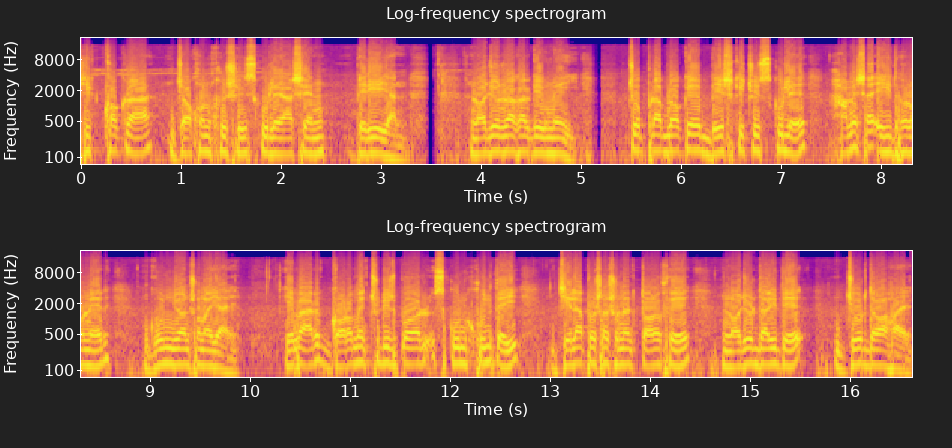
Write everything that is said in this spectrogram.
শিক্ষকরা যখন খুশি স্কুলে আসেন, বেরিয়ে যান। নজর রাখার কেউ নেই। চোপড়া ব্লকে বেশ কিছু স্কুলে হামেশা এই ধরনের গুঞ্জন শোনা যায়। এবার গরমের ছুটির পর স্কুল খুলতেই জেলা প্রশাসনের তরফে নজরদারিতে জোর দেওয়া হয়।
